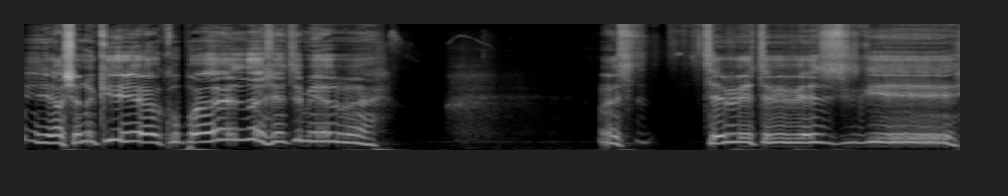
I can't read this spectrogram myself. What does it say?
E achando que a culpa é da gente mesmo, né? Mas teve, teve vezes que.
